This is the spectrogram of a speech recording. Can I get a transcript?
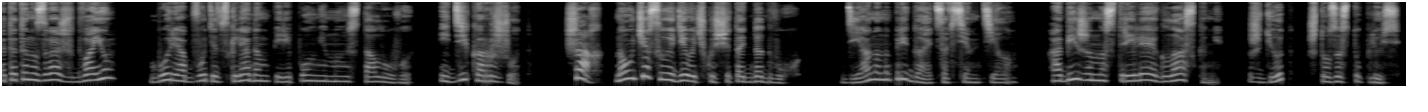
это ты называешь вдвоем? Боря обводит взглядом переполненную столовую и дико ржет. «Шах, научи свою девочку считать до двух». Диана напрягается всем телом, обиженно стреляя глазками, ждет, что заступлюсь.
